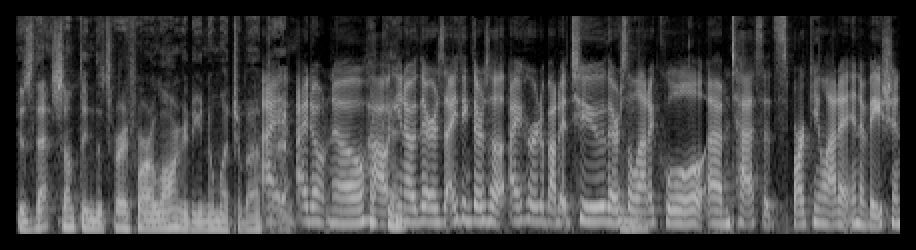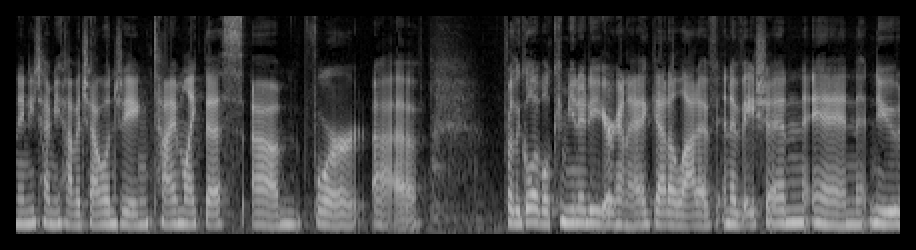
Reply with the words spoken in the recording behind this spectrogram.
is that something that's very far along, or do you know much about that? I, I don't know how. Okay. You know, there's. I think there's a. I heard about it too. There's mm-hmm. a lot of cool um, tests. It's sparking a lot of innovation. Anytime you have a challenging time like this um, for. Uh, for the global community, you're going to get a lot of innovation in new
